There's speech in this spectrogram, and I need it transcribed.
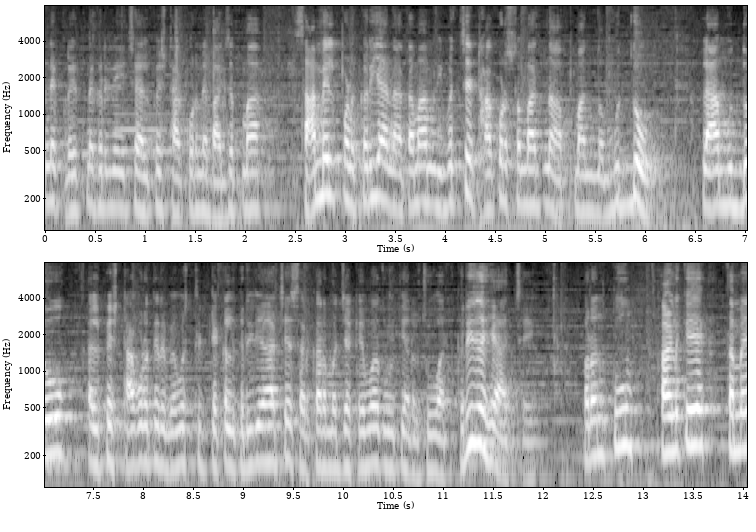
અને પ્રયત્ન કરી રહી છે અલ્પેશ ઠાકોરને ભાજપમાં સામેલ પણ કર્યાના તમામની વચ્ચે ઠાકોર સમાજના અપમાનનો મુદ્દો. એટલે આ મુદ્દો અલ્પેશ ઠાકોર અત્યારે વ્યવસ્થિત ટેકલ કરી રહ્યા છે. સરકારમાં જ્યાં કહેવાતું હોય ત્યાં રજૂઆત કરી રહ્યા છે. પરંતુ કારણ કે તમે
